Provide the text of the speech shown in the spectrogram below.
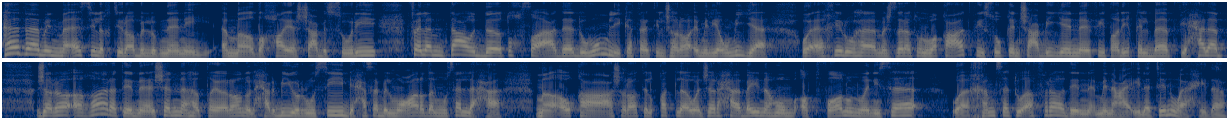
هذا من مآسي الاغتراب اللبناني. أما ضحايا الشعب السوري فلم تعد تحصى أعدادهم لكثرة الجرائم اليومية. وآخرها مجزرة وقعت في سوق شعبي في طريق الباب في حلب جراء غارة شنها الطيران الحربي الروسي بحسب المعارضة المسلحة. ما أوقع عشرات القتلى والجرحى بينهم أطفال ونساء وخمسة أفراد من عائلة واحدة.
